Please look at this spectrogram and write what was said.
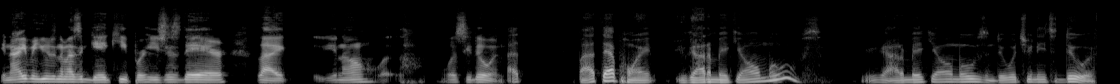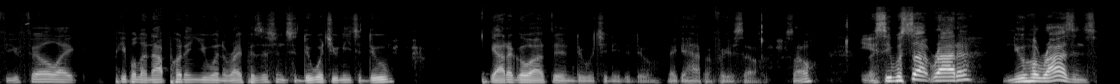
You're not even using him as a gatekeeper. He's just there. Like, you know, what, what's he doing? At, But at that point, you got to make your own moves. You got to make your own moves and do what you need to do. If you feel like people are not putting you in the right position to do what you need to do, you got to go out there and do what you need to do. Make it happen for yourself. So Yeah. let's see what's up, Ryda. New Horizons.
